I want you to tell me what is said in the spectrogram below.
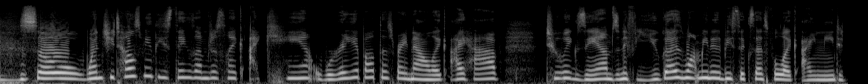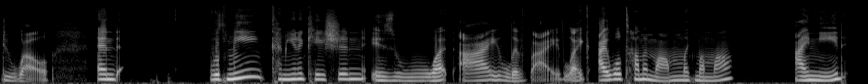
so when she tells me these things, I'm just like, I can't worry about this right now. Like I have two exams, and if you guys want me to be successful, like I need to do well. And with me, communication is what I live by. Like I will tell my mom, like, Mama, I need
